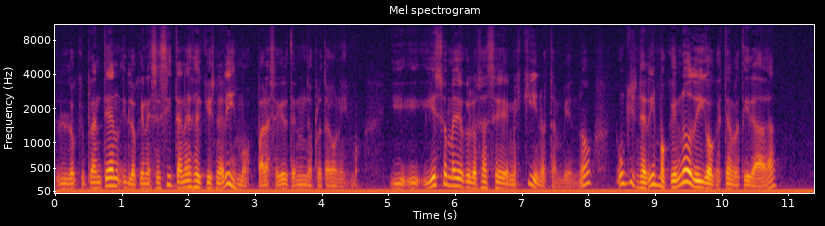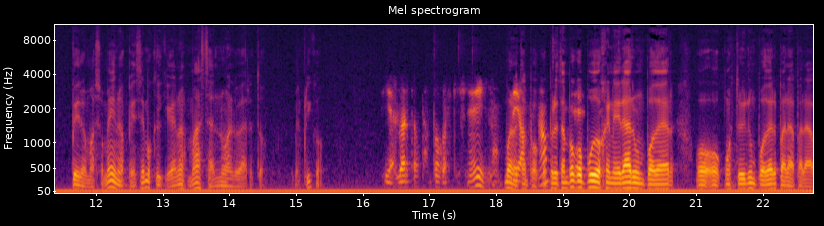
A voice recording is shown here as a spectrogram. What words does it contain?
lo que plantean y lo que necesitan es del kirchnerismo para seguir teniendo protagonismo. Y, eso medio que los hace mezquinos también, ¿no? Un kirchnerismo que no digo que esté en retirada, pero más o menos, pensemos que el que ganó es Massa, no Alberto. ¿Me explico? Y Alberto tampoco es kirchnerismo. Bueno, tampoco, pero tampoco eh, pudo generar un poder o, construir un poder para, para,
